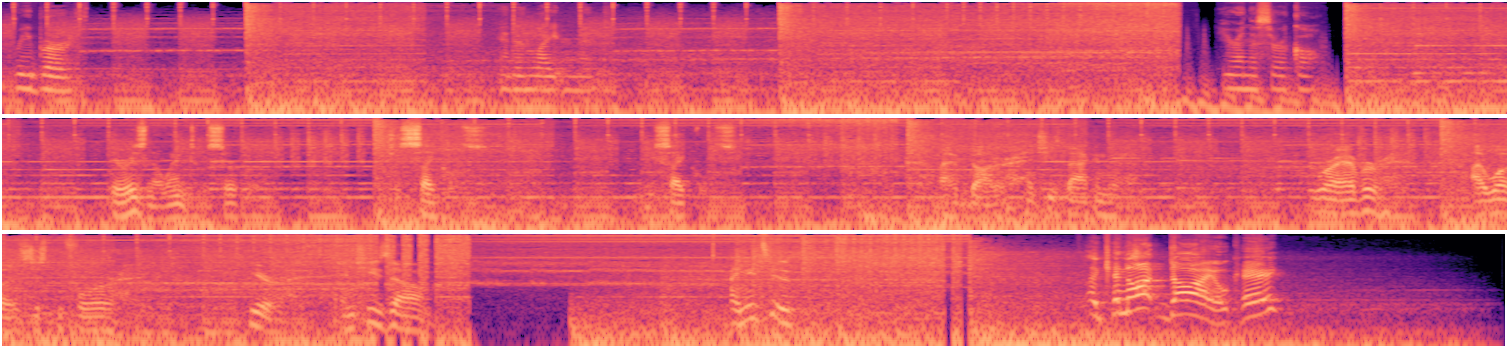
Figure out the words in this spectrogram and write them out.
Rebirth. And enlightenment. You're in the circle. There is no end to a circle, just cycles. And cycles. I have a daughter, and she's back in there. Wherever I was just before here. And she's, um. I need to. I cannot die, okay?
